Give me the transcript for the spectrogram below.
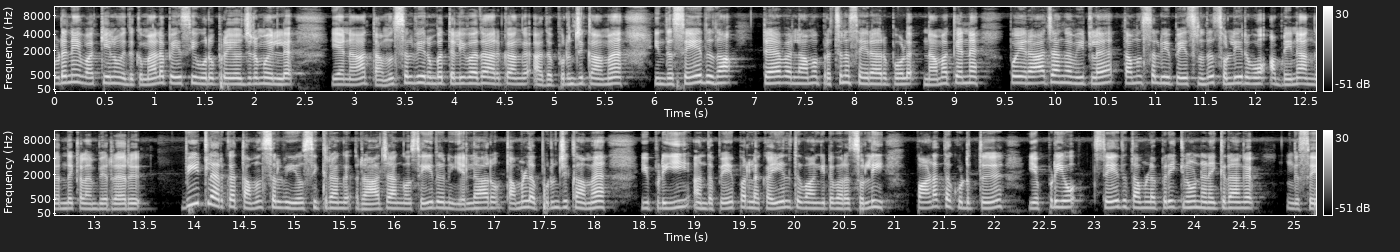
உடனே வக்கீலும் இதுக்கு மேலே பேசி ஒரு பிரயோஜனமும் இல்லை. ஏன்னா தமிழ் செல்வி ரொம்ப தெளிவாக தான் இருக்காங்க. அதை புரிஞ்சுக்காம இந்த சேது தான் தேவையில்லாமல் பிரச்சனை செய்கிறாரு போல். நமக்கு என்ன? போய் ராஜாங்க வீட்டில் தமிழ் செல்வி பேசுனது சொல்லிடுவோம் அப்படின்னு அங்கேருந்து கிளம்பிடுறாரு. வீட்டில் இருக்க தமிழ் செல்வி யோசிக்கிறாங்க. ராஜாங்கம் செய்துன்னு எல்லாரும் தமிழை புரிஞ்சிக்காம இப்படி அந்த பேப்பரில் கையெழுத்து வாங்கிட்டு வர சொல்லி பணத்தை கொடுத்து எப்படியோ சேது தமிழை பிரிக்கணும்னு நினைக்கிறாங்க. இங்கே சே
